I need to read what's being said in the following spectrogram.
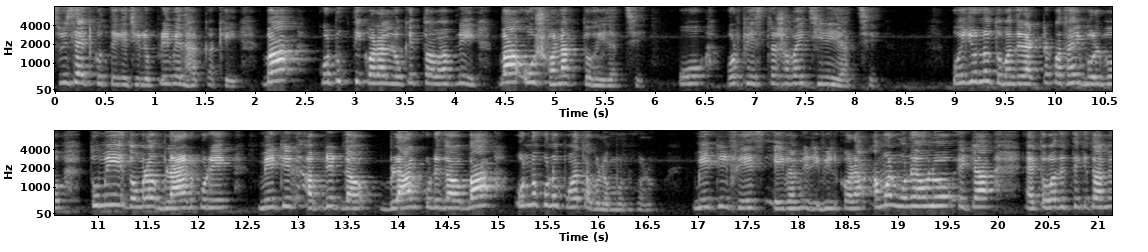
সুইসাইড করতে গেছিল প্রেমে ধাক্কা খেয়ে। বা কটূক্তি করার লোকের তো অভাব নেই, বা ও শনাক্ত হয়ে যাচ্ছে। ও, ওর ফেসটা সবাই চিনে যাচ্ছে। ওই জন্য তোমাদের একটা কথাই বলব, তুমি তোমরা ব্লার করে মেয়েটির আপডেট দাও, ব্লার করে দাও বা অন্য কোনো পথ অবলম্বন করো। মেয়েটির ফেস এইভাবে রিভিল করা, আমার মনে হলো এটা তোমাদের থেকে তো আমি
